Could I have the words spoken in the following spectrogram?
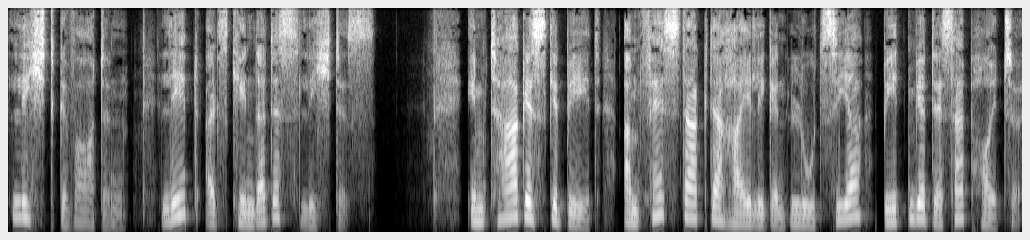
Licht geworden. Lebt als Kinder des Lichtes. Im Tagesgebet am Festtag der heiligen Lucia beten wir deshalb heute.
